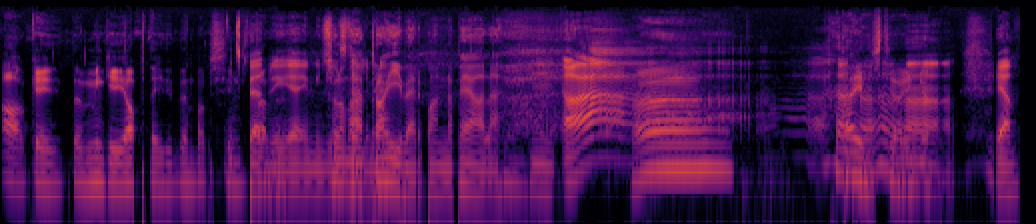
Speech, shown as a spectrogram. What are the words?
aa ah,, okei okay., mingi update'i tõmbab siis ilmselt alla. sul on vaja driver panna peale mm.. Täiesti õige. jah,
